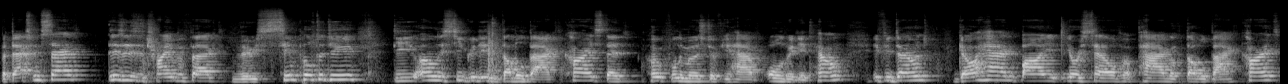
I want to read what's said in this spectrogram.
But that's been said, this is a triumph effect, very simple to do. The only secret is double backed cards that hopefully most of you have already at home. If you don't, go ahead and buy yourself a pack of double backed cards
